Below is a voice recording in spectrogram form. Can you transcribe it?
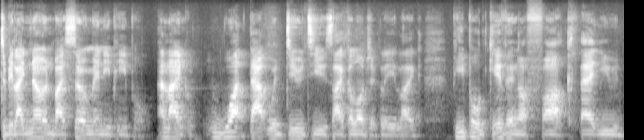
to be like known by so many people, and like what that would do to you psychologically, like people giving a fuck that you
